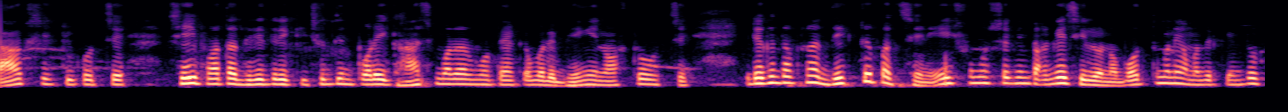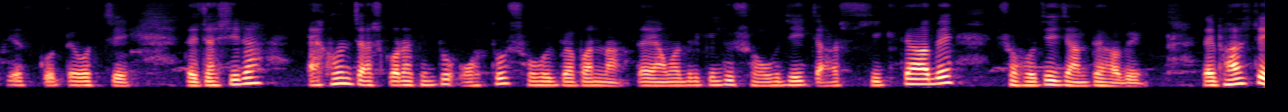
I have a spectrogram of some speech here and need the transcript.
দাগ সৃষ্টি করছে। সেই পাতা ধীরে ধীরে কিছুদিন পরেই ঘাস মারার মতো একেবারে ভেঙে নষ্ট হচ্ছে। এটা কিন্তু আপনারা দেখতে পাচ্ছেন, এই সমস্যা কিন্তু আগে ছিল না, বর্তমানে আমাদের কিন্তু ফেস করতে হচ্ছে। তাই চাষিরা এখন চাষ করা কিন্তু অত সহজ ব্যাপার না, তাই আমাদের কিন্তু সহজেই চাষ শিখতে হবে, সহজেই জানতে হবে। তাই ফার্স্টে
